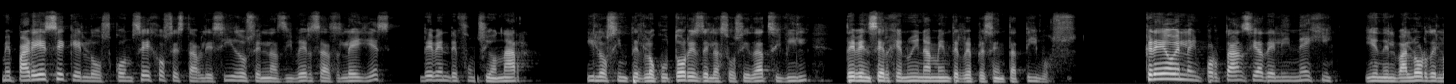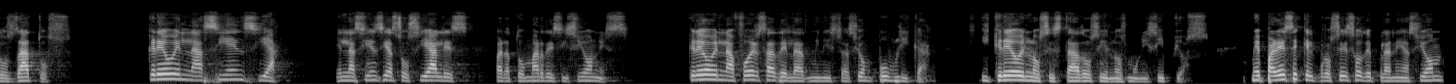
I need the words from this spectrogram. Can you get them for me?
Me parece que los consejos establecidos en las diversas leyes deben de funcionar y los interlocutores de la sociedad civil deben ser genuinamente representativos. Creo en la importancia del INEGI y en el valor de los datos. Creo en la ciencia, en las ciencias sociales para tomar decisiones. Creo en la fuerza de la administración pública y creo en los estados y en los municipios. Me parece que el proceso de planeación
